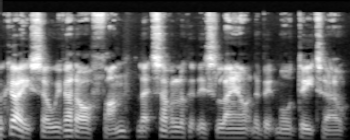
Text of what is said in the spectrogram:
Okay, so we've had our fun. Let's have a look at this layout in a bit more detail.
